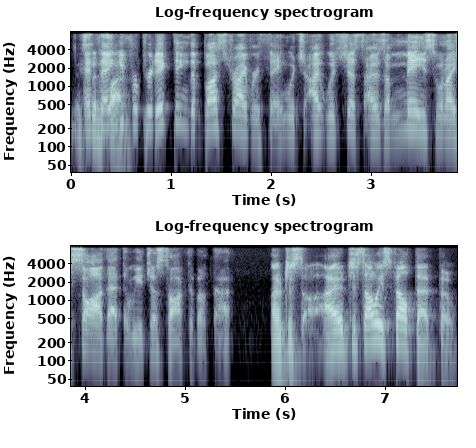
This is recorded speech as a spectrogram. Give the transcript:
It's and thank fun. you for predicting the bus driver thing, which I was just I was amazed when I saw that that we had just talked about that. I just I just always felt that though.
